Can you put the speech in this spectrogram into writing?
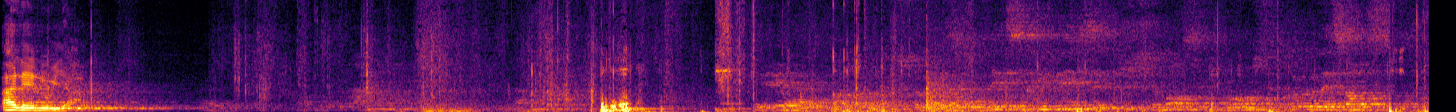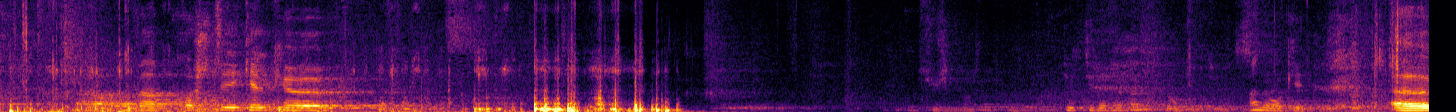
Alléluia. Projeter quelques ah non, ok. Euh,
